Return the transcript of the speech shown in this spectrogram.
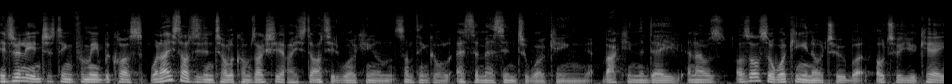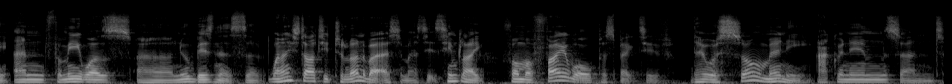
It's really interesting for me because when I started in telecoms, actually, I started working on something called SMS interworking back in the day, and I was I was also working in O2, but O2 UK, and for me it was a new business. Uh, when I started to learn about SMS, it seemed like from a firewall perspective, there were so many acronyms and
